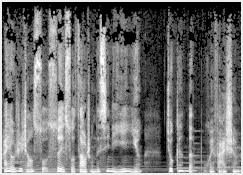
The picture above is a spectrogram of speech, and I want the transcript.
还有日常琐碎所造成的心理阴影，就根本不会发生。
